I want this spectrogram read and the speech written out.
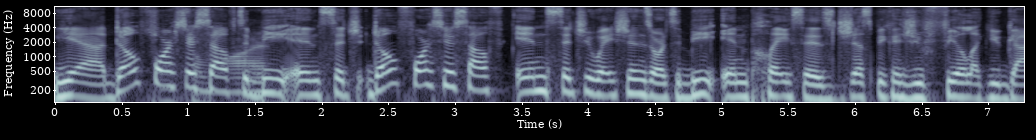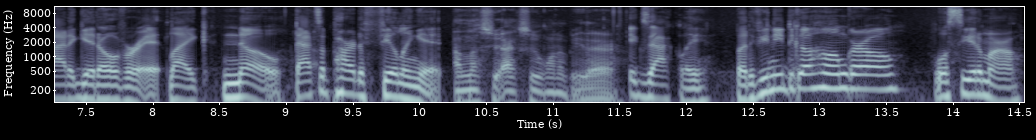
Yeah, don't force yourself to be in situ- don't force yourself in situations or to be in places just because you feel like you got to get over it. Like, no, that's a part of feeling it. Unless you actually want to be there. Exactly. But if you need to go home, girl, we'll see you tomorrow.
